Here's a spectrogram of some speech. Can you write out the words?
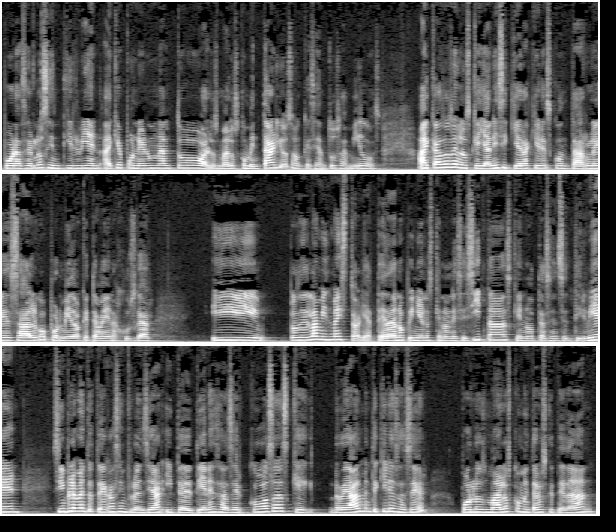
por hacerlo sentir bien. Hay que poner un alto a los malos comentarios, aunque sean tus amigos. Hay casos en los que ya ni siquiera quieres contarles algo por miedo a que te vayan a juzgar. Y pues es la misma historia. Te dan opiniones que no necesitas, que no te hacen sentir bien. Simplemente te dejas influenciar y te detienes a hacer cosas que realmente quieres hacer por los malos comentarios que te dan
